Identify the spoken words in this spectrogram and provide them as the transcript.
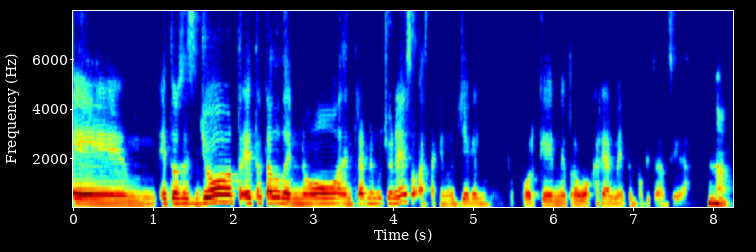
Em, entonces yo he tratado de no adentrarme mucho en eso hasta que no llegue el momento, porque me provoca realmente un poquito de ansiedad. No,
